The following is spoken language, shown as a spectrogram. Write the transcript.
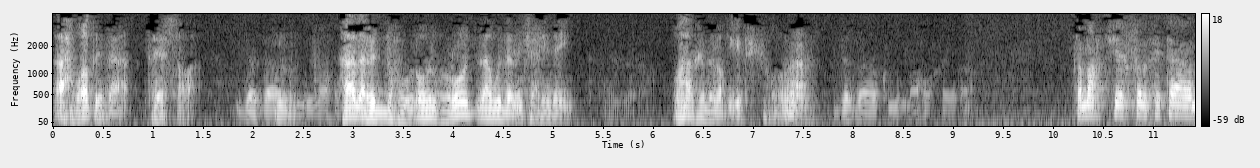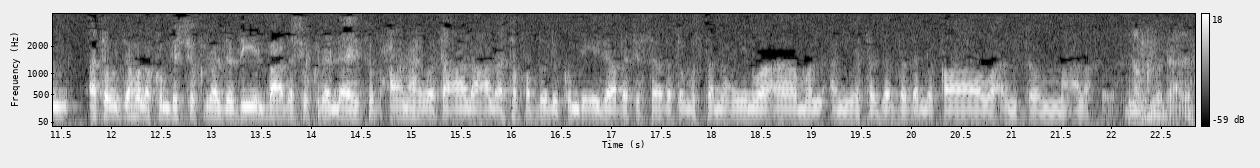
أحوط إذا تيسر. جزاكم الله هذا في الدخول. وفي الخروج لا بد من شاهدين. وهكذا بقية الشهور. نعم. جزاكم الله خيرا. سماحة الشيخ في الختام أتوجه لكم بالشكر الجزيل. بعد شكر الله سبحانه وتعالى على تفضلكم بإجابة السادة المستمعين وآمل أن يتجدد اللقاء وأنتم على خير. نرجو ذلك.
